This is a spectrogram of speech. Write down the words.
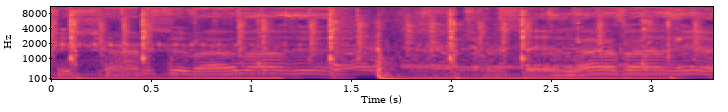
Just trying to survive out here. Trying to stay alive out here.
